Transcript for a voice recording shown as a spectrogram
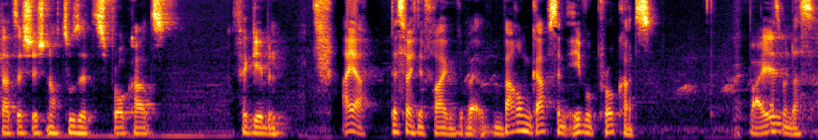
tatsächlich noch zusätzlich Pro Cards vergeben. Ah ja, das vielleicht eine Frage. Warum gab es denn Evo Pro Cuts? Weil man das?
